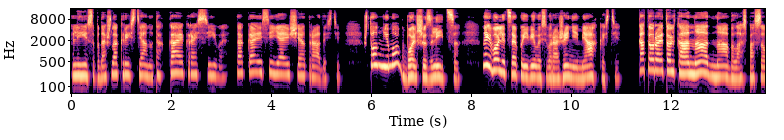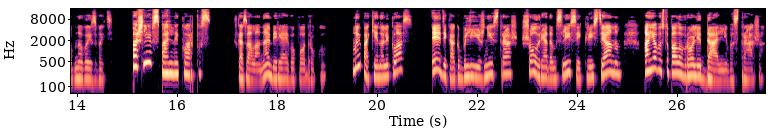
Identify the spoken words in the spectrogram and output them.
Лиса подошла к Кристиану, такая красивая, такая сияющая от радости, что он не мог больше злиться. На его лице появилось выражение мягкости, которое только она одна была способна вызвать. «Пошли в спальный корпус», — сказала она, беря его под руку. Мы покинули класс. Эдди, как ближний страж, шел рядом с Лисой Кристианом, а я выступала в роли дальнего стража.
